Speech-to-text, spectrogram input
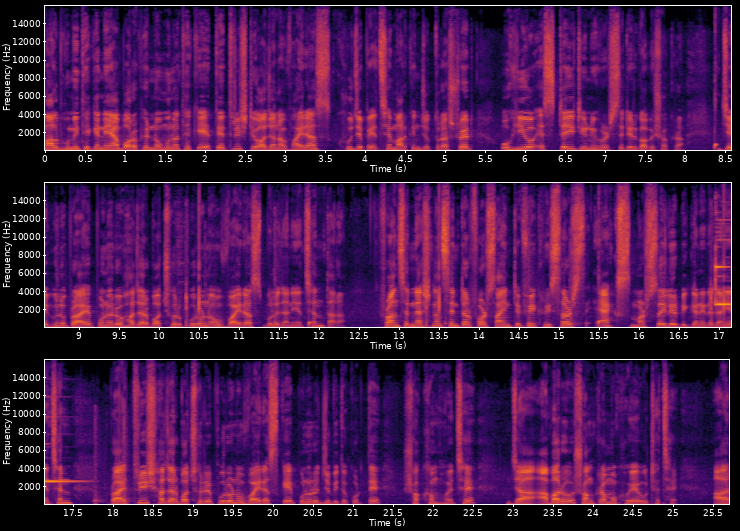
মালভূমি থেকে নেয়া বরফের নমুনা থেকে তেত্রিশটি অজানা ভাইরাস খুঁজে পেয়েছে মার্কিন যুক্তরাষ্ট্রের ওহিও স্টেট ইউনিভার্সিটির গবেষকরা, যেগুলো প্রায় পনেরো হাজার বছর পুরনো ভাইরাস বলে জানিয়েছেন তারা। ফ্রান্সের national centre for scientific research Aix মার্সেইলের বিজ্ঞানীরা জানিয়েছেন, প্রায় ত্রিশ হাজার বছরের পুরনো ভাইরাসকে পুনরুজ্জীবিত করতে সক্ষম হয়েছে, যা আবারও সংক্রামক হয়ে উঠেছে। আর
